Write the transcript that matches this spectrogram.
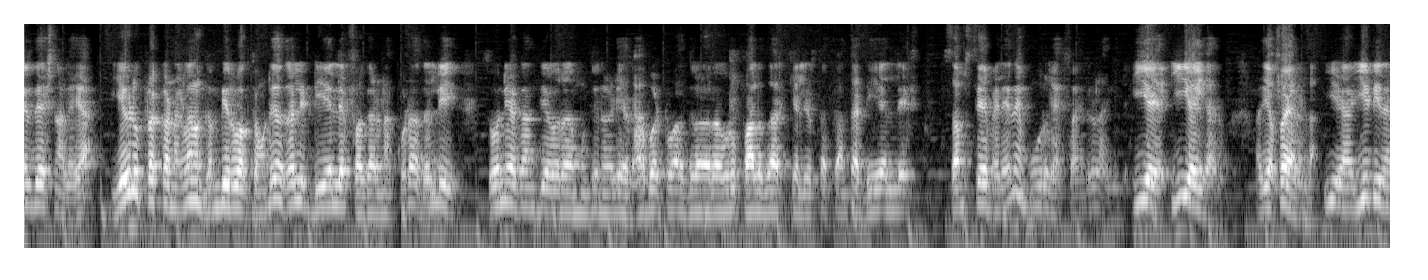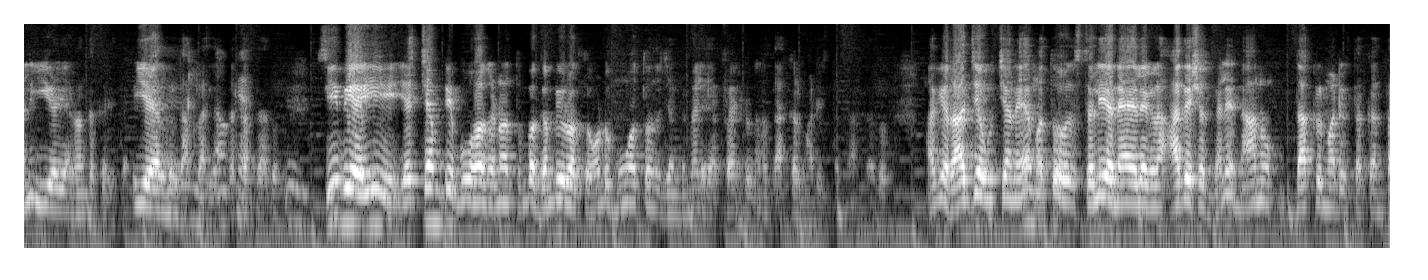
ನಿರ್ದೇಶನಾಲಯ ಏಳು ಪ್ರಕರಣಗಳನ್ನು ಗಂಭೀರವಾಗಿ ತಗೊಂಡಿದೆ. ಅದರಲ್ಲಿ ಡಿ ಎಲ್ ಎಫ್ ಹಗರಣ ಕೂಡ, ಅದರಲ್ಲಿ ಸೋನಿಯಾ ಗಾಂಧಿ ಅವರ ಮುಂದಿನ ಹಳ್ಳಿಯ ರಾಬರ್ಟ್ ವಾದ್ರಾ ಅವರು ಪಾಲುದಾರಿಕೆಯಲ್ಲಿರ್ತಕ್ಕಂಥ ಡಿ ಎಲ್ ಎಫ್ ಸಂಸ್ಥೆಯ ಮೇಲೇನೆ ಮೂರು F I E I R. ಅದು ಎಫ್ ಐ ಆರ್ ಅಲ್ಲ. ಇ ಡಿ ನಲ್ಲಿ ಇ ಐ ಆರ್ ಅಂತ ಕರೀತಾರೆ. ಇ ಐ ಆರ್ ದಾಖಲಾಗಿರ್ತಕ್ಕಂಥದ್ದು ಸಿಬಿಐ ಎಚ್ ಎಂ ಟಿ ಭೂ ಹಗರಣ ತುಂಬಾ ಗಂಭೀರವಾಗಿ ತಗೊಂಡು ಮೂವತ್ತೊಂದು ಜನರ ಮೇಲೆ ಎಫ್ ಐ ಆರ್ ದಾಖಲು ಮಾಡಿರ್ತಕ್ಕಂಥದ್ದು. ಹಾಗೆ ರಾಜ್ಯ ಉಚ್ಚ ನ್ಯಾಯ ಮತ್ತು ಸ್ಥಳೀಯ ನ್ಯಾಯಾಲಯಗಳ ಆದೇಶದ ಮೇಲೆ ನಾನು ದಾಖಲು ಮಾಡಿರ್ತಕ್ಕಂಥ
